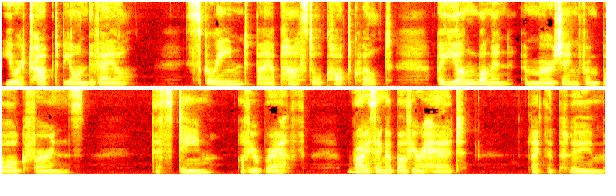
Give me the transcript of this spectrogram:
you are trapped beyond the veil, screened by a pastel cot quilt, a young woman emerging from bog ferns, the steam of your breath rising above your head like the plume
